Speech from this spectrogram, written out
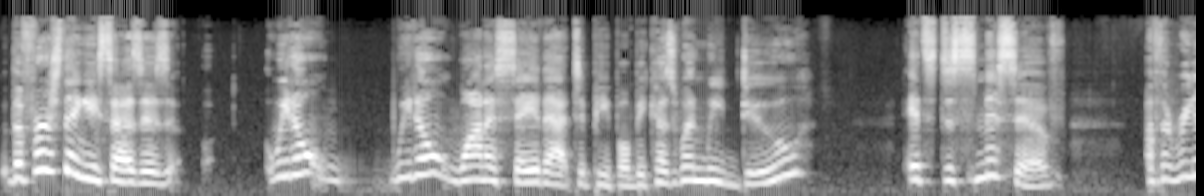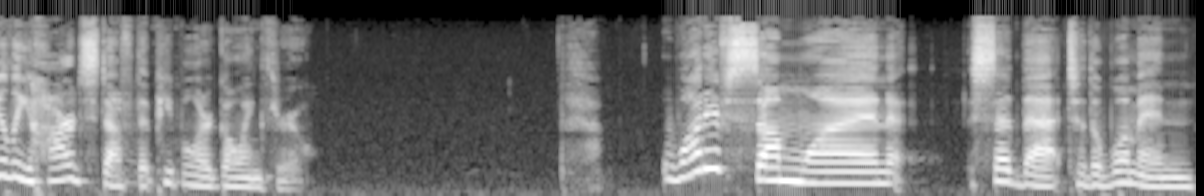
The first thing he says is, we don't we don't want to say that to people because when we do, it's dismissive of the really hard stuff that people are going through. What if someone said that to the woman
